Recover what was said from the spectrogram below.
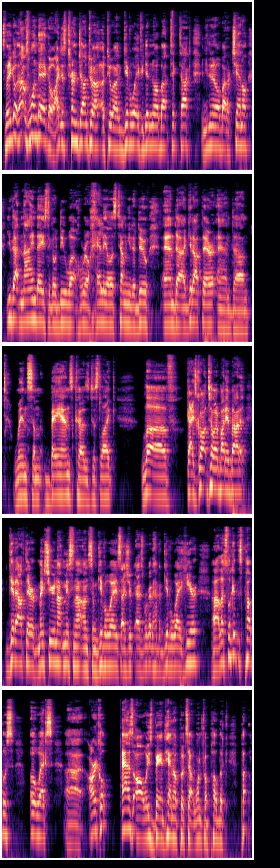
So there you go. That was one day ago. I just turned on to a, to a giveaway. If you didn't know about TikTok and you didn't know about our channel, you got nine days to go do what Rogelio is telling you to do and uh, get out there and um, win some bands. Because just like love. Guys, go out and tell everybody about it. Get out there. Make sure you're not missing out on some giveaways as, you, as we're going to have a giveaway here. Uh, let's look at this Publish OX uh, article. As always, Bantano puts out wonderful public pu, pu,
